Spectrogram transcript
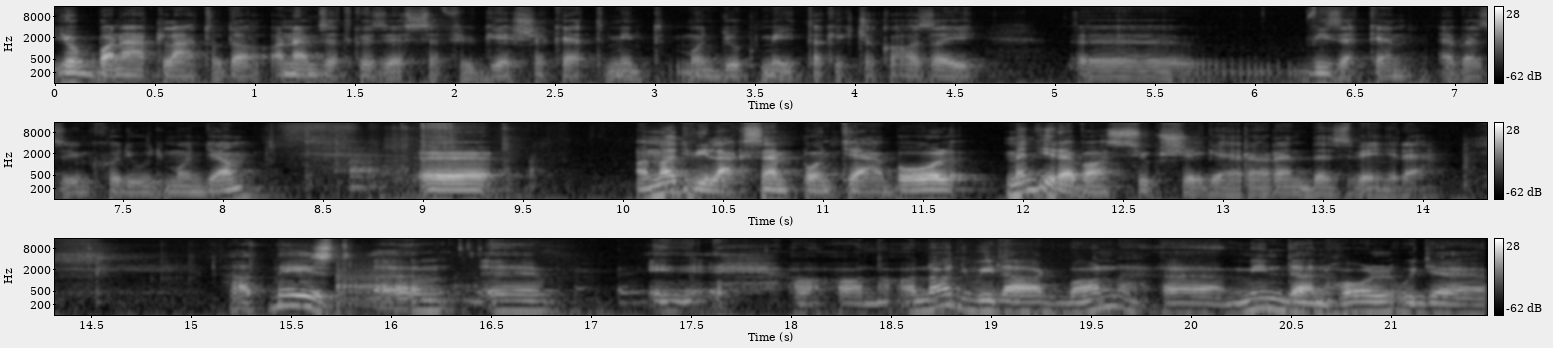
jobban átlátod a, a nemzetközi összefüggéseket, mint mondjuk mi itt, akik csak a hazai ö, vizeken evezünk, hogy úgy mondjam. Ö, a nagyvilág szempontjából mennyire van szükség erre a rendezvényre? Hát nézd, a, a, a nagyvilágban mindenhol, ugye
